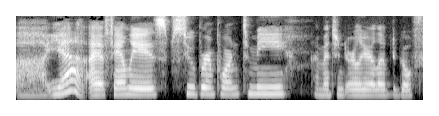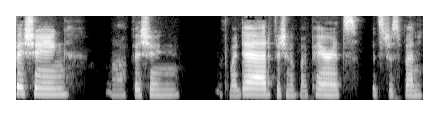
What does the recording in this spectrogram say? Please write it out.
Uh, yeah, I have family is super important to me. I mentioned earlier I love to go fishing, uh, fishing with my dad, fishing with my parents. It's just been,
